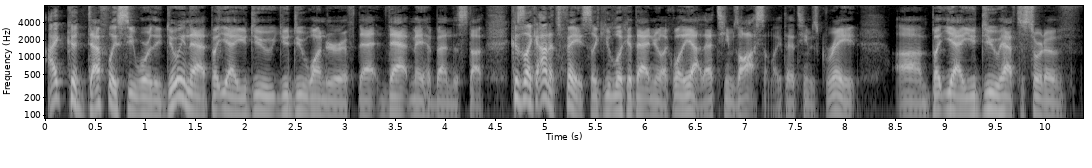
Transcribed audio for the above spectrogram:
I could definitely see Worthy doing that, but yeah, you do you do wonder if that that may have been the stuff. Because like on its face, like you look at that and you're like, well, yeah, that team's awesome, like that team's great, um, but yeah, you do have to sort of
